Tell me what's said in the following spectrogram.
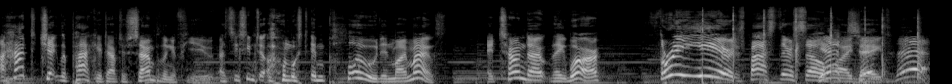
I had to check the packet after sampling a few, as they seemed to almost implode in my mouth. It turned out they were three years past their sell-by date. there.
